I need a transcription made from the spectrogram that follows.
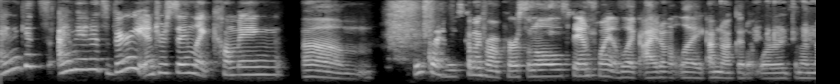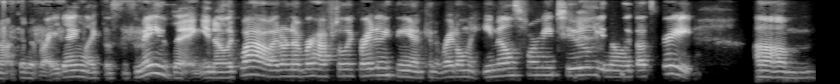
I think it's I mean it's very interesting like coming um like just coming from a personal standpoint of like I don't like I'm not good at words and I'm not good at writing like this is amazing you know like wow I don't ever have to like write anything again. Can it write all my emails for me too? You know like that's great. Um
